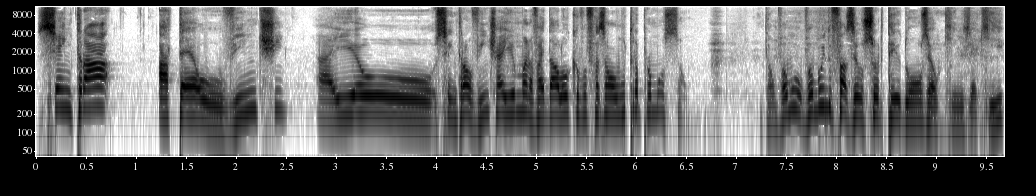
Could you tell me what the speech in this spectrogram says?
Se entrar até o 20, aí eu. Se entrar o 20, aí, mano, vai dar louco, eu vou fazer uma ultra promoção. Então vamos, vamos indo fazer o sorteio do 11 ao 15 aqui.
